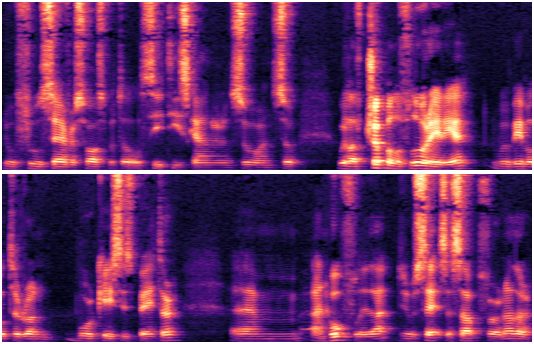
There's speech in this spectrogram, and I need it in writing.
you know, full service hospital, CT scanner, and so on. So we'll have triple the floor area. We'll be able to run more cases better, um, and hopefully that you know sets us up for another.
